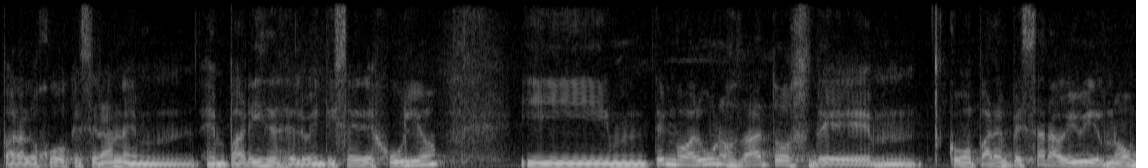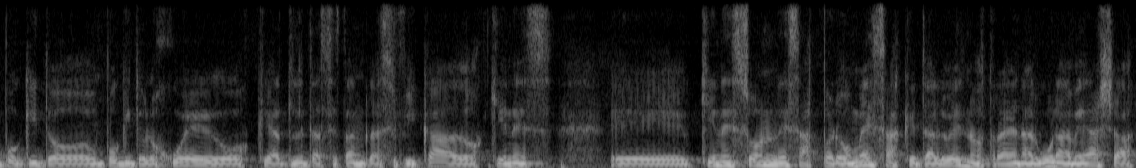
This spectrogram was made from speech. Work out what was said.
para los Juegos que serán en, en París desde el 26 de julio. Y mm, tengo algunos datos de mm, como para empezar a vivir, ¿no? Un poquito, un poquito los juegos, qué atletas están clasificados, quiénes, eh, quiénes son esas promesas que tal vez nos traen alguna medalla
